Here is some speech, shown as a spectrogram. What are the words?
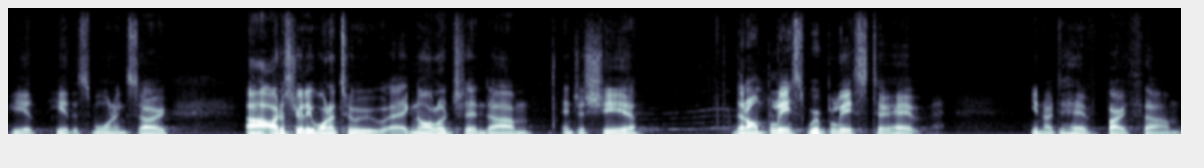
here, here this morning. So uh, I just really wanted to acknowledge and, um, and just share that I'm blessed. We're blessed to have, you know, to have both, um,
